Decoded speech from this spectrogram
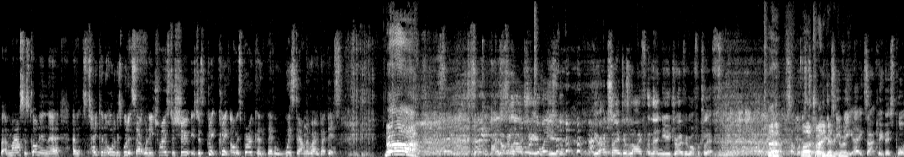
But a mouse has gone in there and taken all of his bullets out. When he tries to shoot, it's just click, click. Oh, it's broken. They've all whizzed down the road like this. Ah! You had saved his life and then you drove him off a cliff. Well, I'll try to get on it the going. TV at exactly this point.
